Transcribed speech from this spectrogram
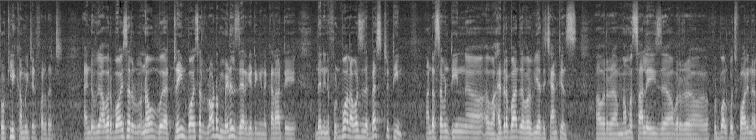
totally committed for that. And we, our boys are now uh, trained boys are a lot of medals they are getting in a karate. Then in football, ours is the best team. Under 17 uh, Hyderabad, our, we are the champions. Our uh, Mohammad Saleh is uh, our uh, football coach foreigner,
